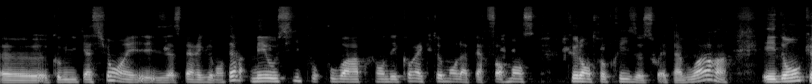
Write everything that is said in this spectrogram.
euh, communication et des aspects réglementaires, mais aussi pour pouvoir appréhender correctement la performance que l'entreprise souhaite avoir. Et donc,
